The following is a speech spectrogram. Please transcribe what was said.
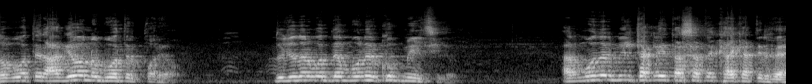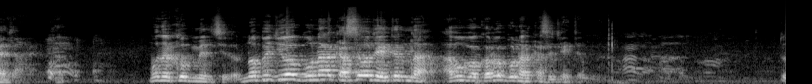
নবুয়তের আগেও, নবুয়তের পরেও। দুজনের মধ্যে মনের খুব মিল ছিল। আর মনের মিল থাকলেই তার সাথে খায় খাতির হয়ে যায়। মনের খুব মিল ছিল। নবীজিও গুনার কাছেও যাইতেন না, আবু বকরও গুনার কাছে যাইতেন না। তো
